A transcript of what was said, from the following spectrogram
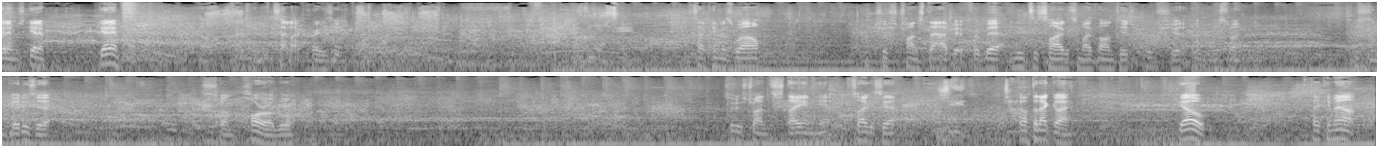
Get him, just get him. Get him. Oh, attack like crazy. Attack him as well. Just try and of it for a bit. I need the tiger to my advantage. Oh shit, this way. This isn't good, is it? This has gone horrible. So we're just trying to stay in here. Tiger's here. Go after that guy. Go. Take him out.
